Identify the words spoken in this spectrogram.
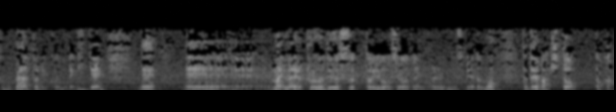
そこから取り組んできて、で、えーまあいわゆるプロデュースというお仕事になるんですけれども、例えば人とか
